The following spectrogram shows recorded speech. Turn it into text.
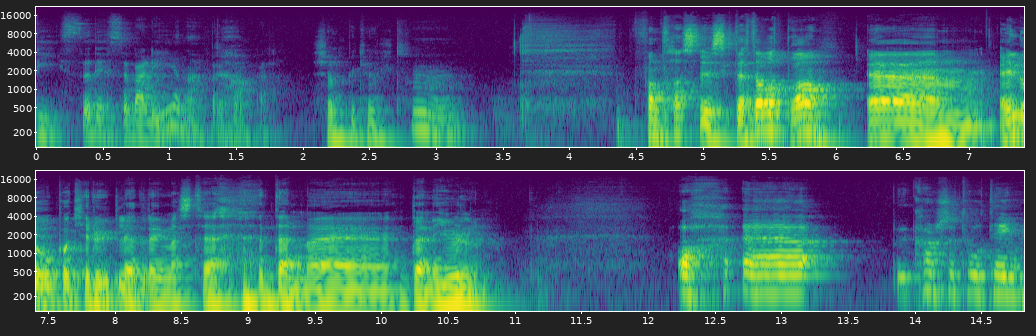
viser disse verdiene, f.eks. Kjempekult. Mm. Fantastisk. Dette har vært bra. Ehm, jeg lurer på hva du gleder deg mest til denne, denne julen. Åh, eh, kanskje to ting.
